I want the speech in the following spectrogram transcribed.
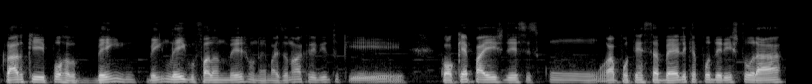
claro que, porra, bem, bem leigo falando mesmo, né? Mas eu não acredito que qualquer país desses com a potência bélica poderia estourar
